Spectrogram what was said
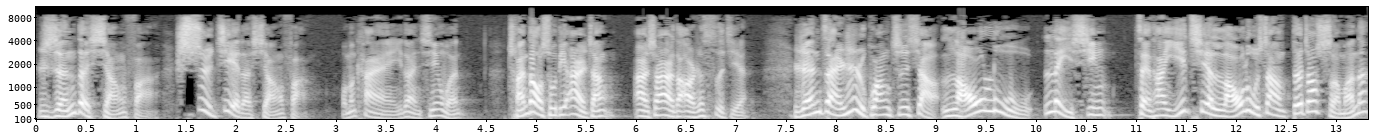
人的想法，世界的想法。我们看一段经文，《传道书》第二章二十二到二十四节：人在日光之下劳碌累心，在他一切劳碌上得着什么呢？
